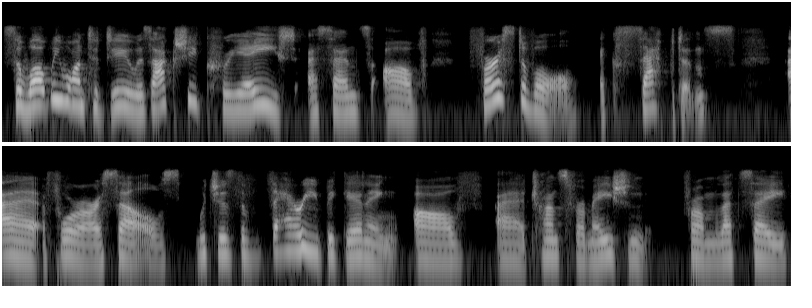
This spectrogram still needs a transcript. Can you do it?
So, what we want to do is actually create a sense of, first of all, acceptance uh, for ourselves, which is the very beginning of uh, transformation from, let's say,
